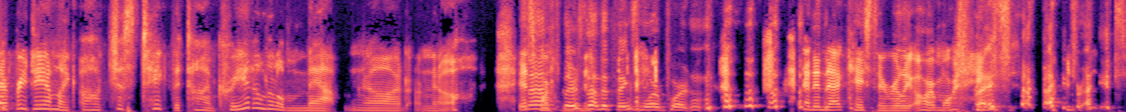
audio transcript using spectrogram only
every day I'm like, oh, just take the time, create a little map. No, I don't know. It's no, there's other things more important. and in that case, there really are more things. Right, right, right.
